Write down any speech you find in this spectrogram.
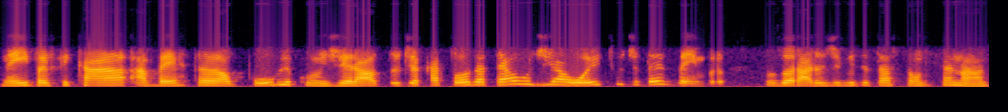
né, e vai ficar aberta ao público em geral do dia 14 até o dia 8 de dezembro, nos horários de visitação do Senado.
